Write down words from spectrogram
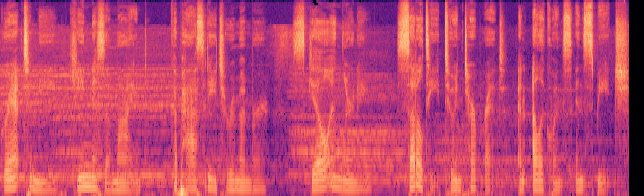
Grant to me keenness of mind, capacity to remember, skill in learning, subtlety to interpret, and eloquence in speech.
